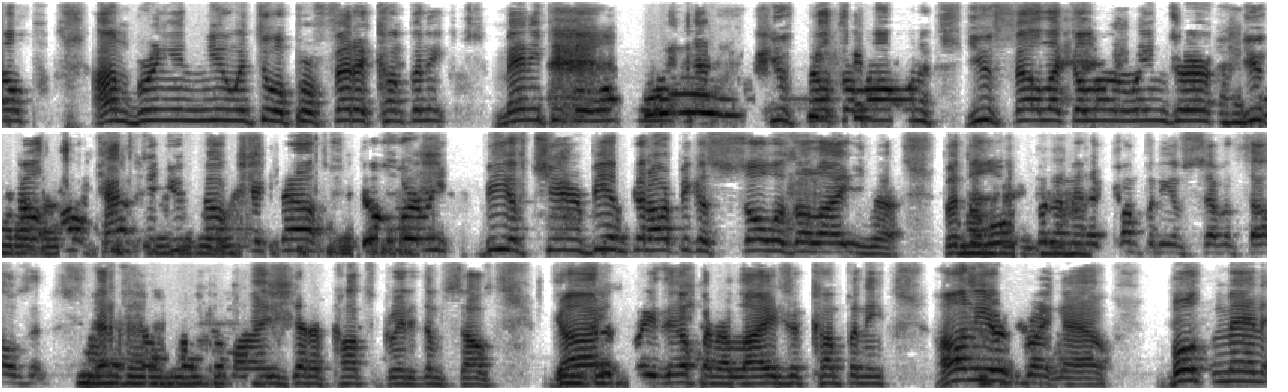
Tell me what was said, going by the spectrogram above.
help. I'm bringing you into a prophetic company. Many people walk right now. Felt alone. You felt like a lone ranger. You felt outcasted. You felt kicked out. Don't worry. Be of cheer. Be of good heart because so was Elijah. But the Lord put him in a company of 7,000 that have compromised, that have consecrated themselves. God is raising up an Elijah company on the earth right now. Both men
